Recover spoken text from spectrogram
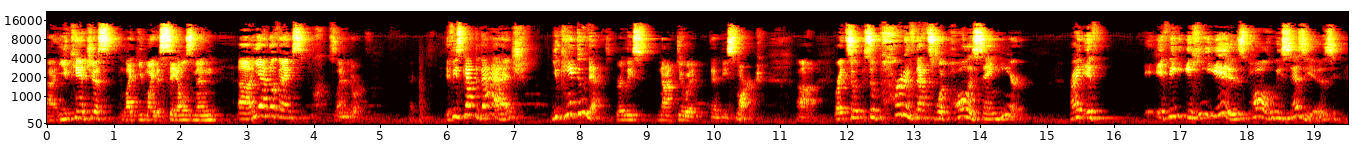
Uh, you can't just, like you might a salesman, uh, yeah, no thanks, slam the door. If he's got the badge, you can't do that, or at least not do it and be smart. Uh, right? So, so part of that's what Paul is saying here, right? If if he, if he is Paul, who he says he is,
